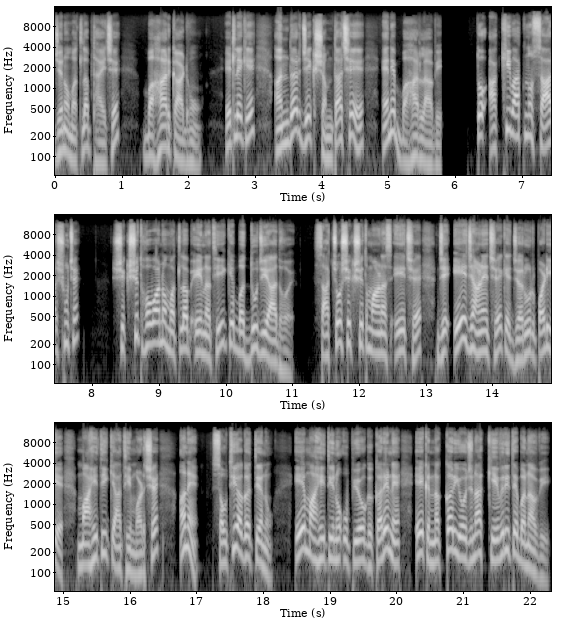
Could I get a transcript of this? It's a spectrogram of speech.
જેનો મતલબ થાય છે, બહાર કાઢવું. એટલે કે, અંદર જે ક્ષમતા છે, એને બહાર લાવવી. તો આખી વાતનો સાર શું છે? શિક્ષિત હોવાનો મતલબ એ નથી કે બધું જ યાદ હોય. સાચો શિક્ષિત માણસ એ છે, જે એ જાણે છે કે જરૂર પડીએ, માહિતી ક્યાંથી મળશે, અને સૌથી અગત્યનું, એ માહિતીનો ઉપયોગ કરીને એક નક્કર યોજના કેવી રીતે બનાવવી.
